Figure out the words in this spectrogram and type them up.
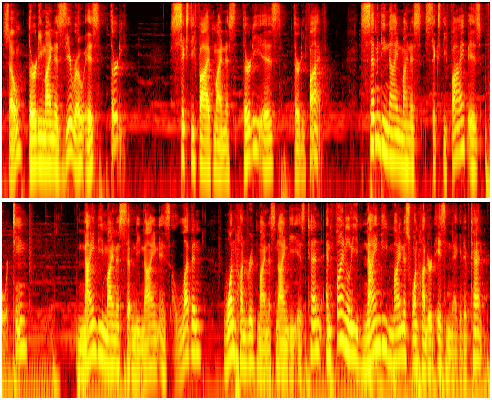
So 30 minus 0 is 30. 65 minus 30 is 35. 79 minus 65 is 14. 90 minus 79 is 11. 100 minus 90 is 10. And finally, 90 minus 100 is negative 10.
